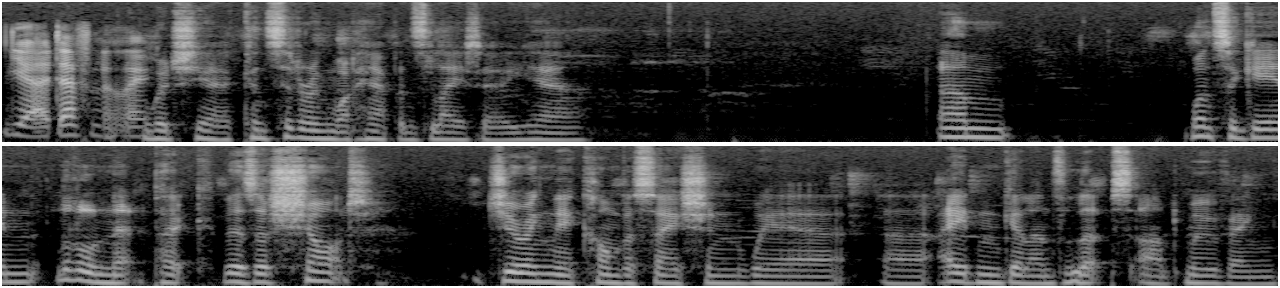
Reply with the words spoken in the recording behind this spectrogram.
yeah, definitely. Which, yeah, considering what happens later, yeah. Um, once again, little nitpick. There's a shot during their conversation where uh, Aidan Gillen's lips aren't moving,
